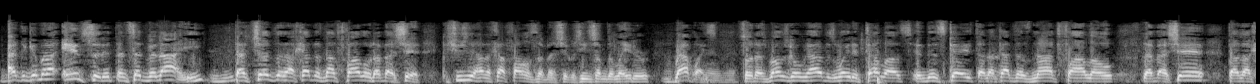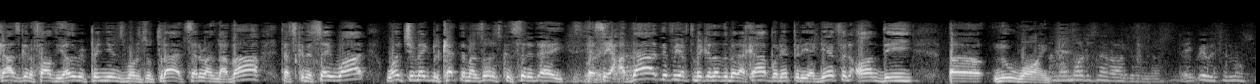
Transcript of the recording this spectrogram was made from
and the Gemara answered it and said Velahi, that shows that Halakha does not follow Rav Asher. Because usually Halakha follows Rav Asher, because he's from the later rabbis. So the Rashbam is going out of his way to tell us, in this case, that Halakha does not follow Rav Asher, that Halakha is going to follow the other opinions, Mor Zutra, etc., and Rava, that's going to say what? Once you make Birkat Mazon, it's considered a Yasei Hadad, if we have to make another Berakah, Borei Peri Gefen on the uh, new wine. Amemor is not arguing though. They agree with him also.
